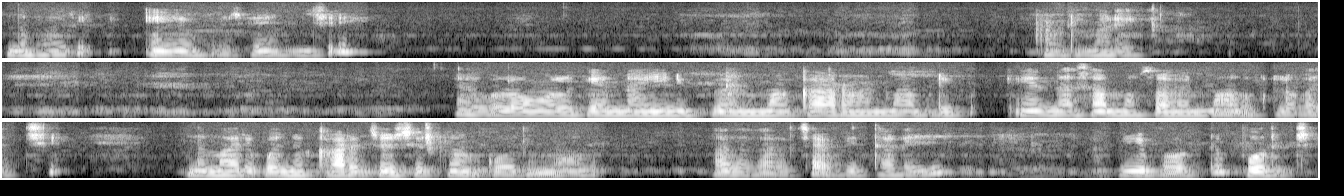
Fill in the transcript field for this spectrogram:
இந்த மாதிரி இப்படி செஞ்சு அப்படி மடிக்கலாம். அதுக்குள்ளே உங்களுக்கு என்ன இனிப்பு வேணுமா காரம் வேணுமா அப்படி என்ன சமோசா வேணுமோ அதுக்குள்ளே வச்சு இந்த மாதிரி கொஞ்சம் கரைச்சி வச்சுருக்கேன் கோதுமை அதை கரைச்சி அப்படியே தடவி அப்படியே போட்டு பொரிச்சு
